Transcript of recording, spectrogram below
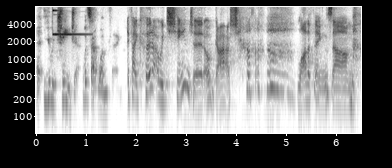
uh, you would change it? What's that one thing? If I could, I would change it. Oh gosh, a lot of things. Um,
